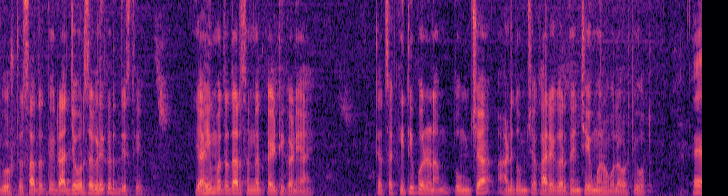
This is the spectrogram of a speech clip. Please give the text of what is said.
गोष्ट सातत्य राज्यावर सगळीकडे दिसते. याही मतदारसंघात काही ठिकाणी आहे. त्याचा किती परिणाम तुमच्या आणि तुमच्या कार्यकर्त्यांच्याही मनोबलावरती होतो? नाही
